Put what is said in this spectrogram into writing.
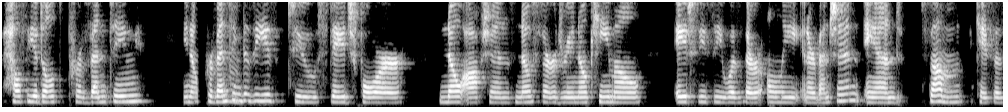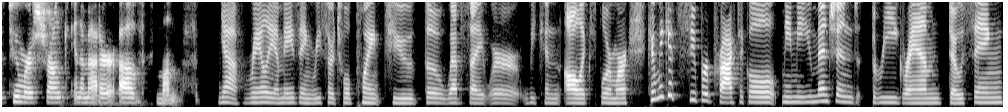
healthy adults preventing, you know, preventing mm-hmm. disease to stage four, no options, no surgery, no chemo. HCC was their only intervention, and some cases, tumors shrunk in a matter of months. Yeah, really amazing research. We'll point to the website where we can all explore more. Can we get super practical, Mimi? You mentioned three gram dosing.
